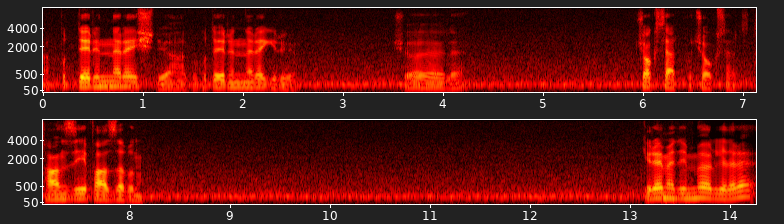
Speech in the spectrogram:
Bak bu derinlere işliyor abi. Bu derinlere giriyor. Şöyle. Çok sert bu çok sert. Tanziyi fazla bunun. Giremediğim bölgelere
